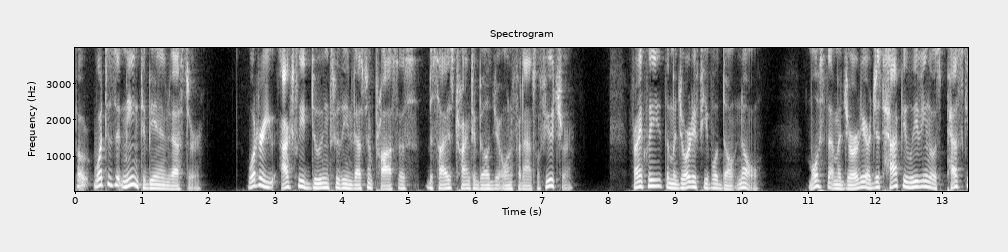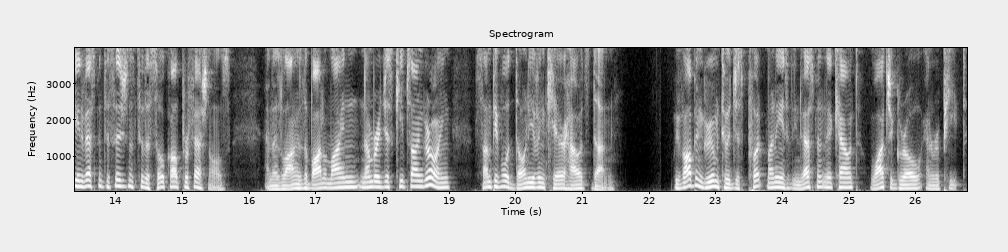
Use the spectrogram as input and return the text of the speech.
But what does it mean to be an investor? What are you actually doing through the investment process besides trying to build your own financial future? Frankly, the majority of people don't know. Most of that majority are just happy leaving those pesky investment decisions to the so called professionals and as long as the bottom line number just keeps on growing, some people don't even care how it's done. We've all been groomed to just put money into the investment account, watch it grow, and repeat.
